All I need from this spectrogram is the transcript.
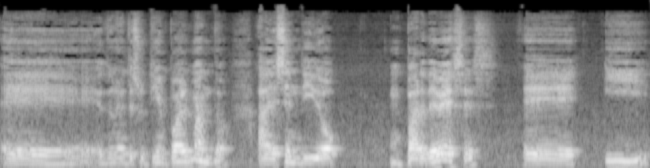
eh, durante su tiempo al mando, ha descendido un par de veces eh, y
